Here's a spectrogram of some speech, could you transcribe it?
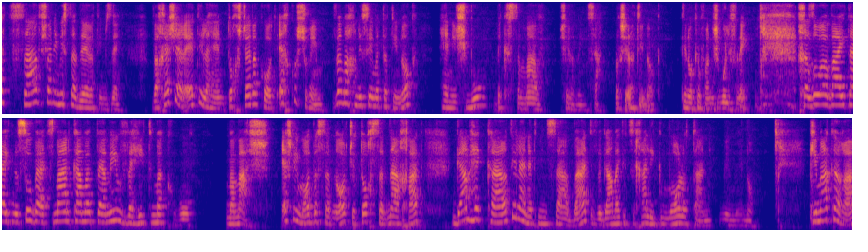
מצב שאני מסתדרת עם זה. ואחרי שהראיתי להן תוך שתי דקות איך קושרים ומכניסים את התינוק, הן נשבו בקסמיו של המנשא, לא של התינוק. תינוק כבר נשבו לפני. חזרו הביתה, התנסו בעצמן כמה פעמים והתמכרו. ממש. יש לי מאוד בסדנאות שתוך סדנה אחת גם הכרתי להן את מנשא הבד וגם הייתי צריכה לגמול אותן ממנו. כי מה קרה?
